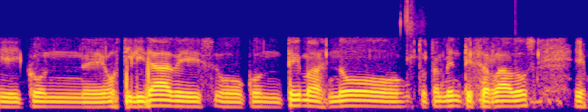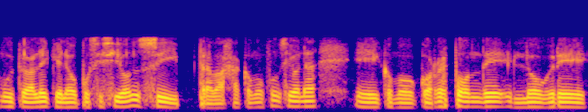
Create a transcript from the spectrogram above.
eh, con eh, hostilidades o con temas no totalmente cerrados, es muy probable que la oposición, si trabaja como funciona, eh, como corresponde, logre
